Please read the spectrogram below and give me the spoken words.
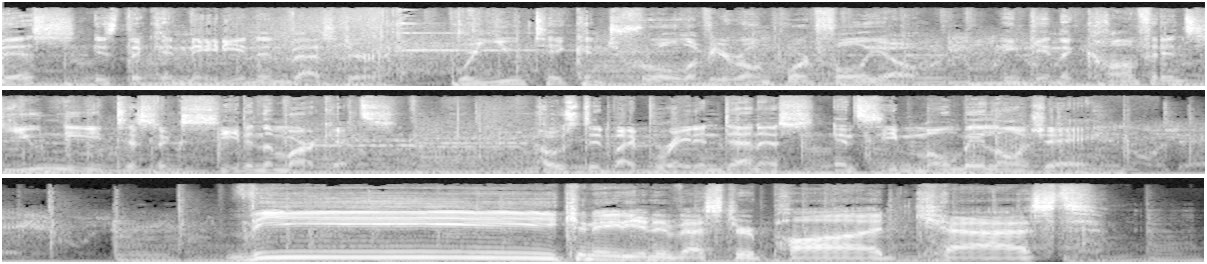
This is The Canadian Investor, where you take control of your own portfolio and gain the confidence you need to succeed in the markets. Hosted by Braden Dennis and Simon Belanger. The Canadian Investor Podcast.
